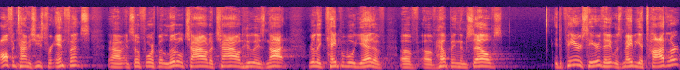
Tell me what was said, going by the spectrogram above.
oftentimes used for infants um, and so forth, but little child, a child who is not really capable yet of, of, of helping themselves. It appears here that it was maybe a toddler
